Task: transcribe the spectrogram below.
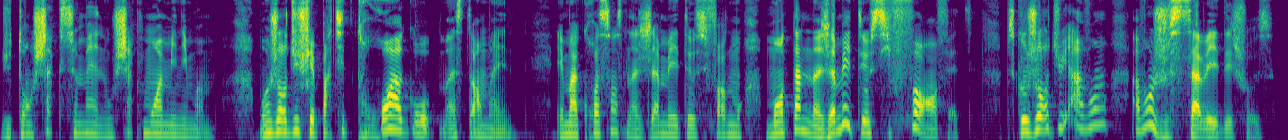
du temps chaque semaine ou chaque mois minimum. Moi aujourd'hui, je fais partie de trois groupes mastermind et ma croissance n'a jamais été aussi forte, mon mental n'a jamais été aussi fort en fait. Parce qu'aujourd'hui, avant, avant, je savais des choses.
